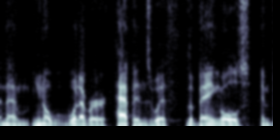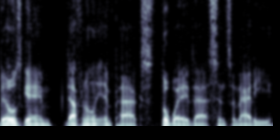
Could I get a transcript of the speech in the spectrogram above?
and then, you know, whatever happens with the Bengals and Bills game definitely impacts the way that Cincinnati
